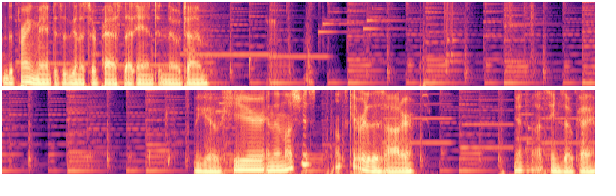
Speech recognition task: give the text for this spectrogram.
The praying mantis is going to surpass that ant in no time. Here, and then let's just, let's get rid of this otter. Yeah, that seems okay.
